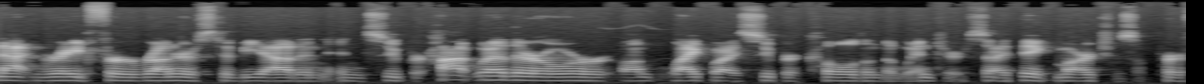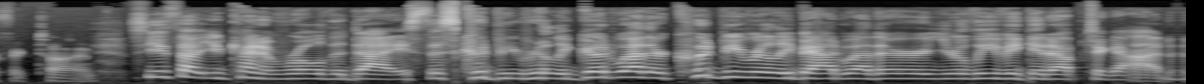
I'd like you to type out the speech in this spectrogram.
not great for runners to be out in, in super hot weather or um, likewise super cold in the winter. So I think March was a perfect time. So you thought you'd kind of roll the dice. This could be really good weather, could be really bad weather. You're leaving it up to God.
